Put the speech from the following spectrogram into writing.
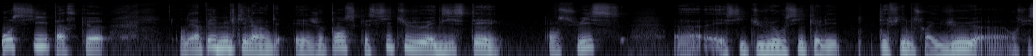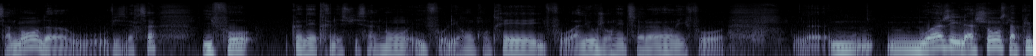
aussi parce que on est un pays multilingue. Et je pense que si tu veux exister en Suisse, euh, et si tu veux aussi que tes films soient vus euh, en Suisse allemande, ou vice-versa, il faut connaître les Suisses allemands, il faut les rencontrer, il faut aller aux journées de Soler, il faut... moi, j'ai eu la chance, la plus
